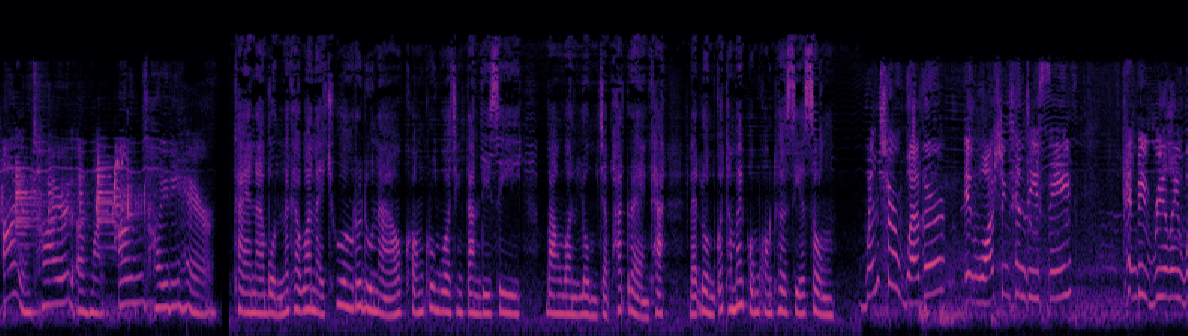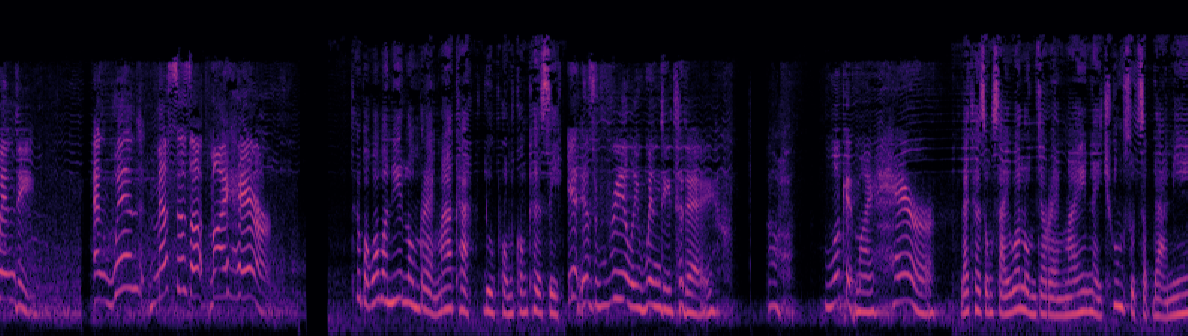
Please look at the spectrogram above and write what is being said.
I am tired of my untidy hair. คายนาบ่นนะคะว่าในช่วงฤดูหนาวของกรุงวอชิงตันดีซีบางวันลมจะพัดแรงค่ะ และลมก็ทำให้ผมของเธอเสียทรง Winter weather in Washington, D.C. can be really windy. And wind messes up my hair. เธอบอกว่าวันนี้ลมแรงมากค่ะ ดูผมของเธอสิ It is really windy today. Oh, look at my hair. และเธอสงสัยว่าลมจะแรงไหมในช่วงสุดสัปดาห์นี้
